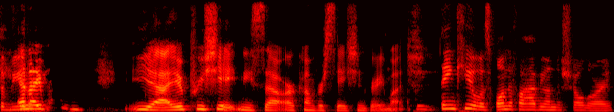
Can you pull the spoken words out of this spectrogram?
and I yeah I appreciate Nisa our conversation very much. Thank you. It was wonderful having you on the show, Lori.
